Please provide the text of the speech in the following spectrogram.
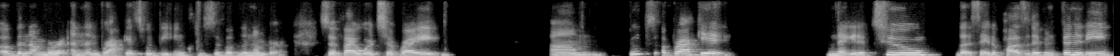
of the number, and then brackets would be inclusive of the number. So if I were to write, um, oops, a bracket, negative two, let's say to positive infinity,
